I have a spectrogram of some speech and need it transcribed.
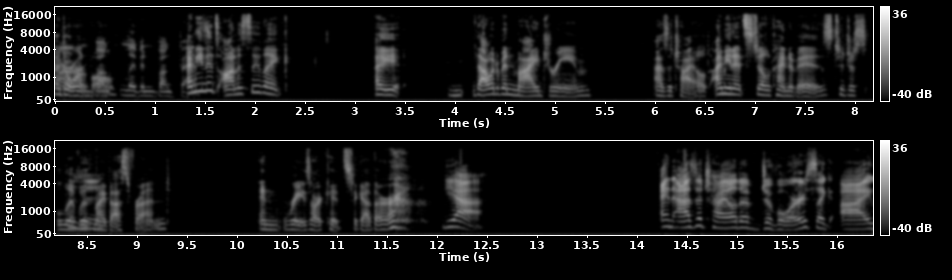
Adorable. bunk, live in bunk beds. I mean, it's honestly like I that would have been my dream as a child. I mean, it still kind of is to just live with Mm-hmm. my best friend and raise our kids together. Yeah. And as a child of divorce, like I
